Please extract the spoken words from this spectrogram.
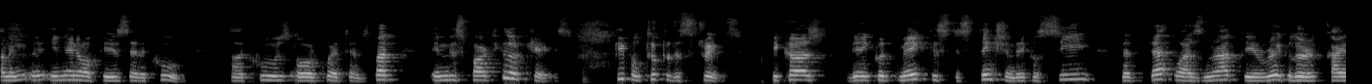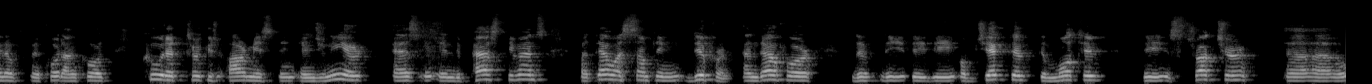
I mean, in any of these uh, coup, uh, coups or coup attempts. But in this particular case, people took to the streets because they could make this distinction. They could see that that was not the regular kind of uh, quote unquote coup that Turkish armies engineered as in, in, the past events, but that was something different. And therefore, the, the, the, the objective, the motive, the structure uh, uh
